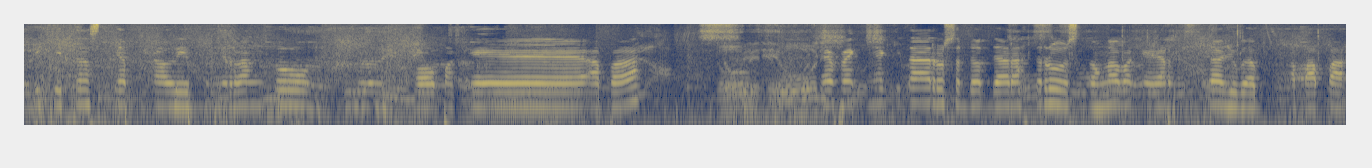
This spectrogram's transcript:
jadi kita setiap kali menyerang tuh mau pakai apa? Efeknya kita harus sedot darah terus. Atau nggak pakai air kita juga apa-apa.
